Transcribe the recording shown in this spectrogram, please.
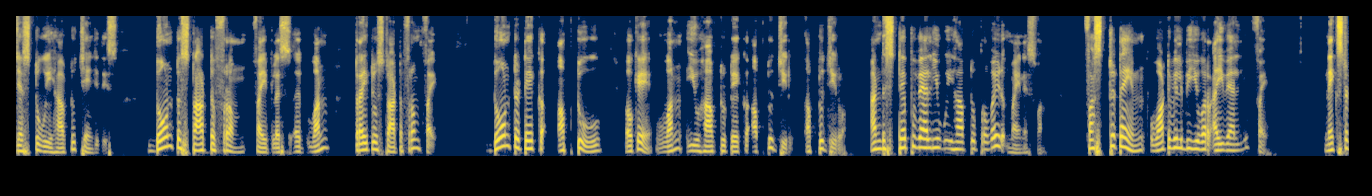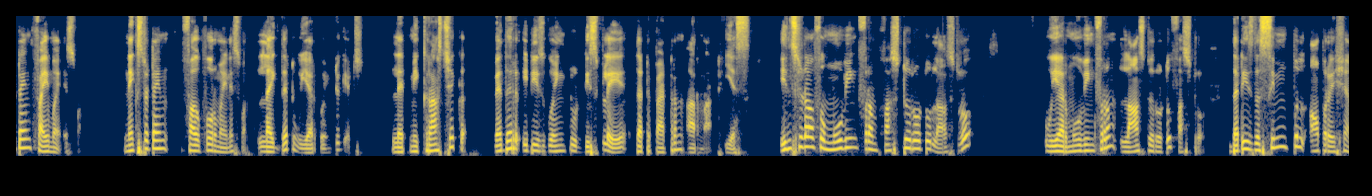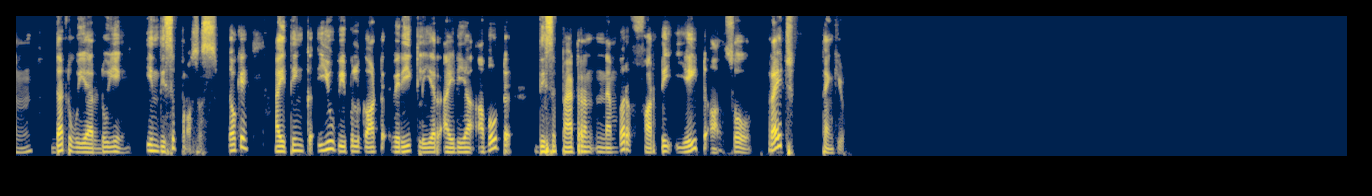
Just we have to change this. Don't start from 5 plus, uh, 1. Try to start from 5. Don't take up to, okay, 1 you have to take up to 0, up to 0. And step value we have to provide minus 1. First time, what will be your i value? 5. Next time, 5 minus 1 next time 4 minus 1 like that we are going to get let me cross check whether it is going to display that pattern or not. Yes. Instead of moving from first row to last row we are moving from last row to first row. That is the simple operation that we are doing in this process. Okay? I think you people got very clear idea about this pattern number 48 also. Right? Thank you.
